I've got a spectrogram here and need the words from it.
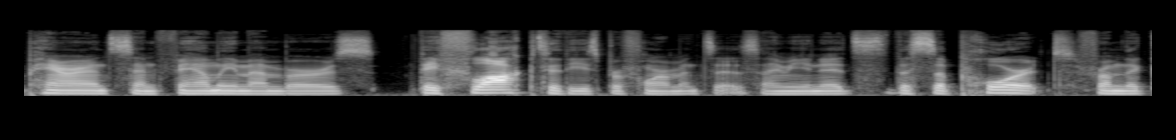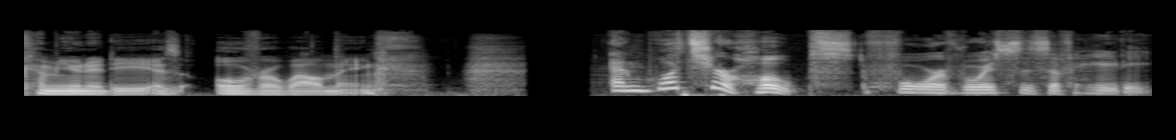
parents and family members, they flock to these performances. I mean, it's the support from the community is overwhelming. And what's your hopes for Voices of Haiti?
